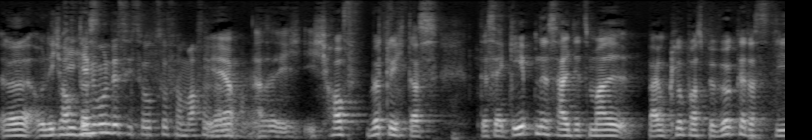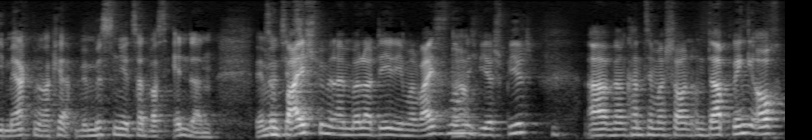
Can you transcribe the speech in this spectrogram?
Äh, und ich hoffe, Die Hinrunde sich so zu vermasseln. Ja, also ich, ich hoffe wirklich, dass das Ergebnis halt jetzt mal beim Club was bewirkt hat, dass die merken, okay, wir müssen jetzt halt was ändern. Wenn Zum Beispiel mit einem Möller-Deli, man weiß es noch ja. nicht, wie er spielt, aber man kann es ja mal schauen. Und da bringen auch,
